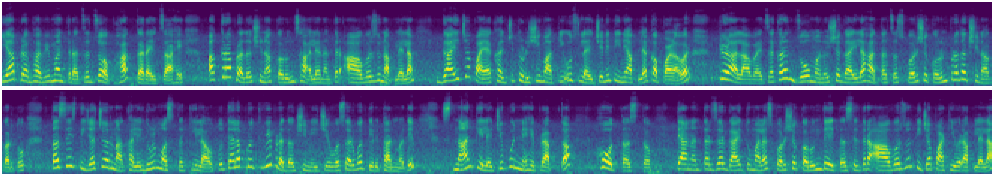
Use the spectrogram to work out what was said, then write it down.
या प्रभावी मंत्राचा जप हा करायचा आहे. अकरा प्रदक्षिणा करून झाल्यानंतर आवर्जून आपल्याला गायीच्या पायाखालची थोडीशी माती उचलायची आणि तिने आपल्या कपाळावर टिळा लावायचा. कारण जो मनुष्य गायीला हाताचा स्पर्श करून प्रदक्षिणा करतो तसेच तिच्या चरणाखालील धूळ मस्तकी लावतो. त्याला पृथ्वी प्रदक्षिणेचे व सर्व तीर्थांमध्ये स्नान केल्याचे पुण्य हे प्राप्त होत असतं. त्यानंतर जर गाय तुम्हाला स्पर्श करून देत असेल तर आवर्जून तिच्या पाठीवर आपल्याला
